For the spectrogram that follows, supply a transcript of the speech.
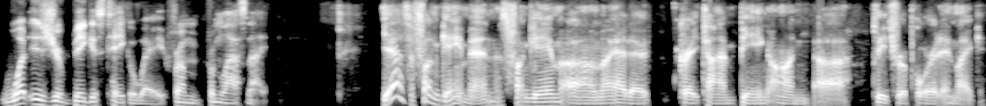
What is your biggest takeaway from from last night? Yeah, it's a fun game, man. It's a fun game. Um, I had a great time being on uh, Bleacher Report and like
